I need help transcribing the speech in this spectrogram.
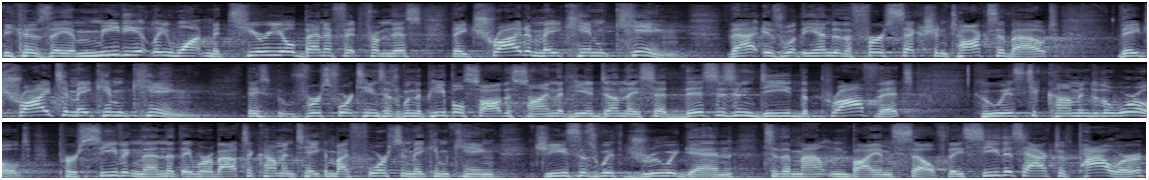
because they immediately want material benefit from this. They try to make him king. That is what the end of the first section talks about. They try to make him king. They, verse 14 says, When the people saw the sign that he had done, they said, This is indeed the prophet who is to come into the world. Perceiving then that they were about to come and take him by force and make him king, Jesus withdrew again to the mountain by himself. They see this act of power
